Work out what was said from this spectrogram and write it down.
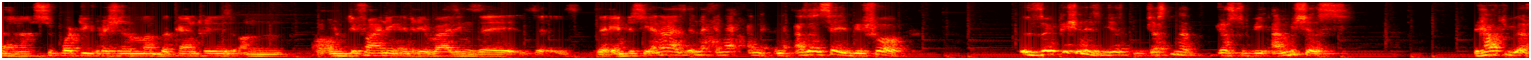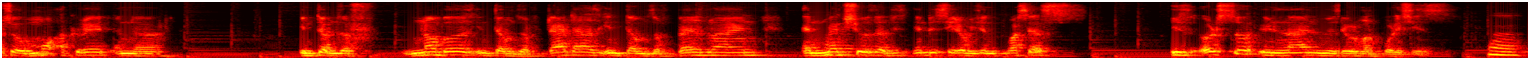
uh, supporting regional member countries on on defining and revising the the, the NDC. And as, and, and, and as I said before, the question is just, just not just to be ambitious. We have to be also more accurate in, uh, in terms of numbers, in terms of data, in terms of baseline, and make sure that this NDC revision process is also in line with development policies. Mm.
